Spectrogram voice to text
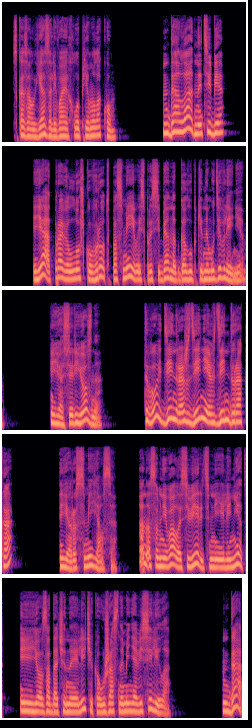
— сказал я, заливая хлопья молоком. «Да ладно тебе!» Я отправил ложку в рот, посмеиваясь про себя над Голубкиным удивлением. «Я серьезно?» «Твой день рождения в день дурака?» Я рассмеялся. Она сомневалась, верить мне или нет, и ее озадаченное личико ужасно меня веселило. «Да,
